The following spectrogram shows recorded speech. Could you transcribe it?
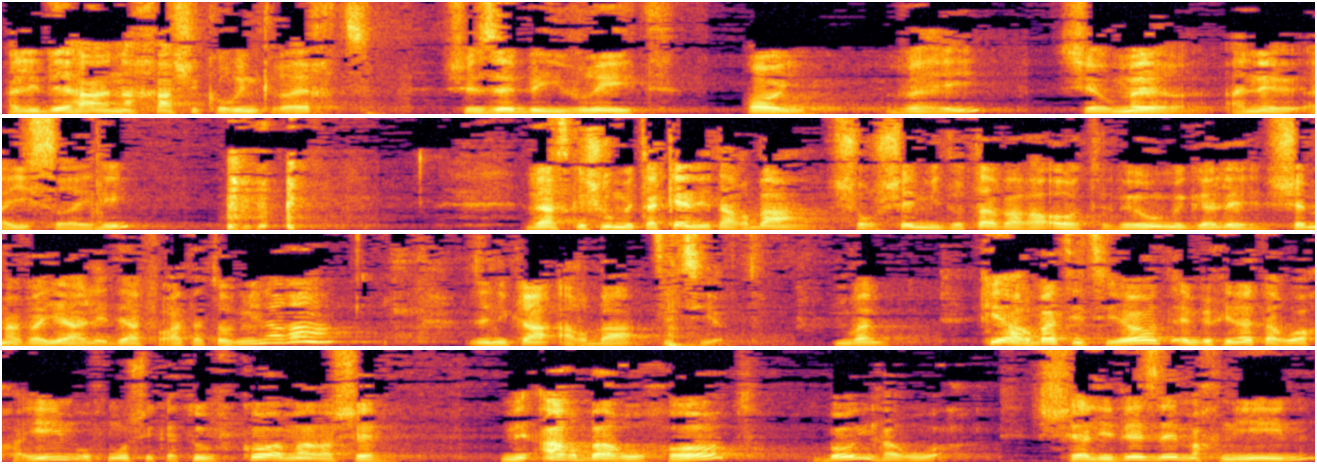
על ידי ההנחה שקוראים קרחץ, שזה בעברית אוי ויי, שאומר הישראלי, ואז כשהוא מתקן את ארבע שורשי מידותיו הרעות והוא מגלה שם הוויה על ידי הפרת הטוב מן הרע, זה נקרא ארבע ציציות. מובן? כי ארבע ציציות הן בחינת הרוח חיים, וכמו שכתוב, כה אמר השם, מארבע רוחות בואי הרוח, שעל ידי זה מכניעין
